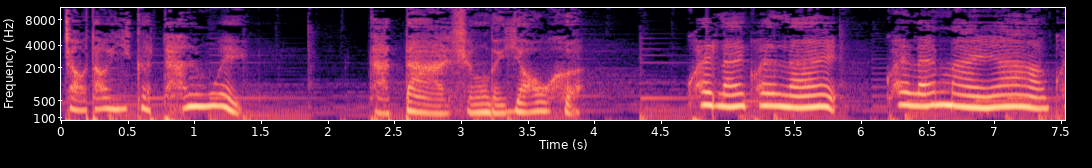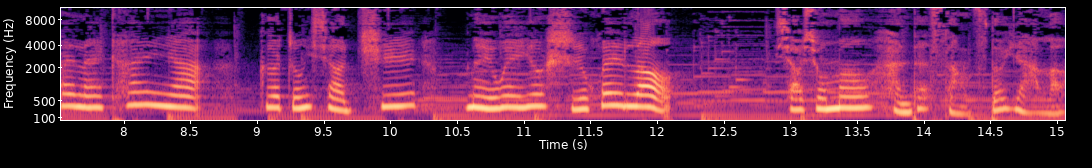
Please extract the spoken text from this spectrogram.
找到一个摊位，它大声的吆喝：“快来，快来，快来买呀！快来看呀！各种小吃，美味又实惠喽！”小熊猫喊得嗓子都哑了，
